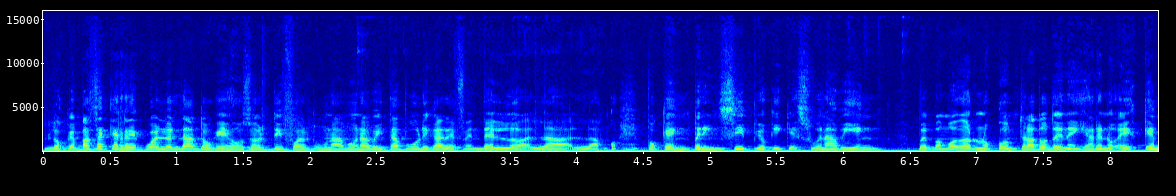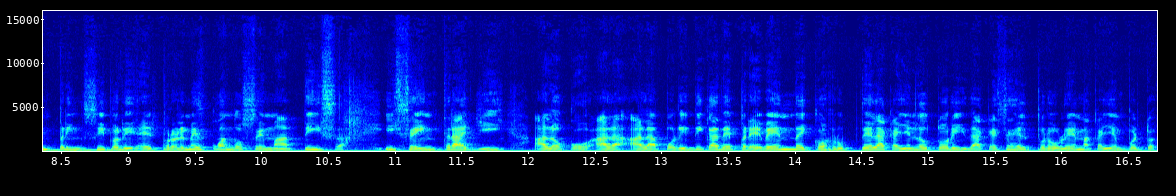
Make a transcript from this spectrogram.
Lo que pasa es que recuerdo el dato que José Ortiz fue una, una vista pública a defender la, Porque en principio, que, suena bien, pues vamos a dar unos contratos de energía Es que en principio el problema es cuando se matiza y se entra allí a, lo, a, la, a la política de prebenda y corruptela que hay en la autoridad, que ese es el problema que hay en Puerto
